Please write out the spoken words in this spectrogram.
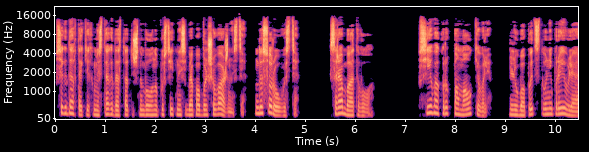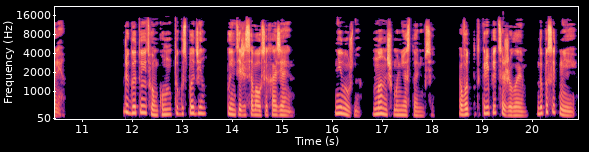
Всегда в таких местах достаточно было напустить на себя побольше важности, да суровости. Срабатывало. Все вокруг помалкивали, любопытства не проявляли. «Приготовить вам комнату, господин?» Поинтересовался хозяин. Не нужно, на ночь мы не останемся. А вот подкрепиться желаем, да посытнее.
